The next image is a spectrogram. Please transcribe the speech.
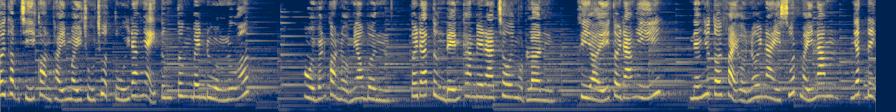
tôi thậm chí còn thấy mấy chú chuột túi đang nhảy tưng tưng bên đường nữa. Hồi vẫn còn ở Melbourne, tôi đã từng đến Canberra chơi một lần. Khi ấy tôi đã nghĩ, nếu như tôi phải ở nơi này suốt mấy năm, nhất định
